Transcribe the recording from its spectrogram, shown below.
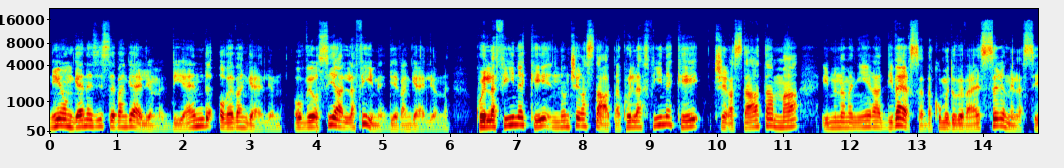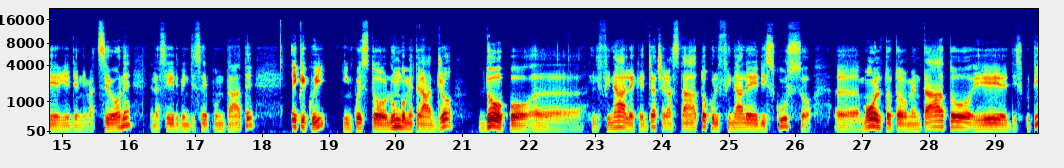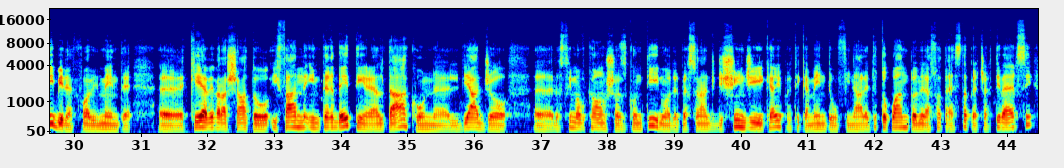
Neon Genesis Evangelion, The End of Evangelion, ovvero sia la fine di Evangelion, quella fine che non c'era stata, quella fine che c'era stata ma in una maniera diversa da come doveva essere nella serie di animazione, nella serie di 26 puntate, e che qui, in questo lungometraggio, dopo eh, il finale che già c'era stato, quel finale discusso, eh, molto tormentato e discutibile probabilmente, eh, che aveva lasciato i fan interdetti in realtà con eh, il viaggio eh, lo stream of conscious continuo del personaggio di Shinji Ikari, praticamente un finale tutto quanto nella sua testa per certi versi.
